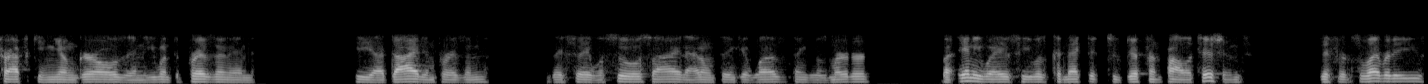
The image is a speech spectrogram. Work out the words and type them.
trafficking young girls, and he went to prison and he uh, died in prison. They say it was suicide. I don't think it was. I think it was murder. But anyways, he was connected to different politicians, different celebrities,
